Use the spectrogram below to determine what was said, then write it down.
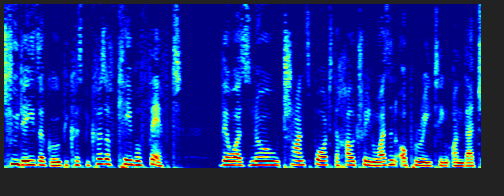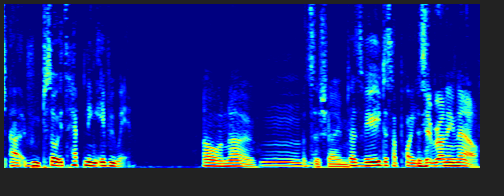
two days ago because because of cable theft, there was no transport. The Gautrain wasn't operating on that uh, route, so it's happening everywhere. Oh no, that's a shame. It was very disappointing. Is it running now?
